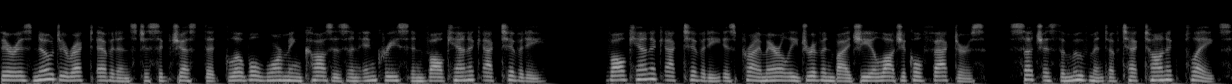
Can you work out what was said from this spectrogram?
There is no direct evidence to suggest that global warming causes an increase in volcanic activity. Volcanic activity is primarily driven by geological factors, such as the movement of tectonic plates,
